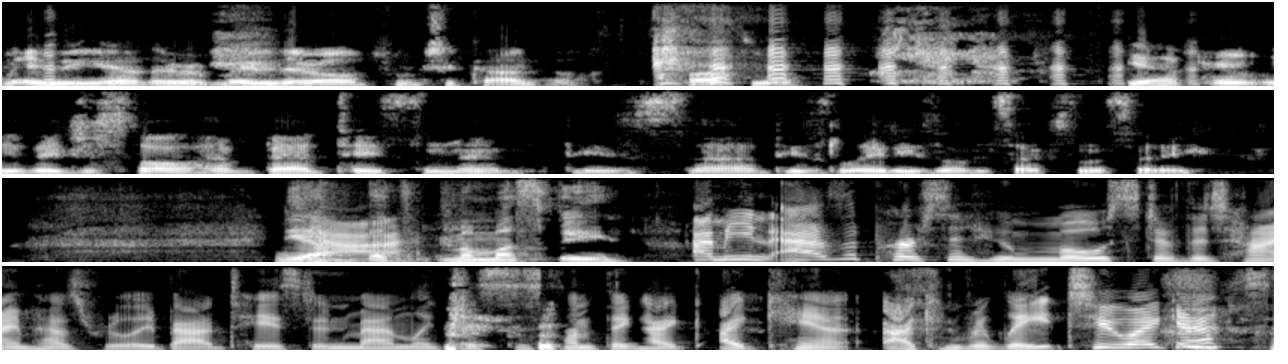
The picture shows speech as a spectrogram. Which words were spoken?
maybe, yeah. They're maybe they're all from Chicago. possible. yeah, apparently they just all have bad taste in men. These uh, these ladies on Sex and the City. Yeah, yeah. that must be. I mean, as a person who most of the time has really bad taste in men, like this is something I, I can't I can relate to. I guess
